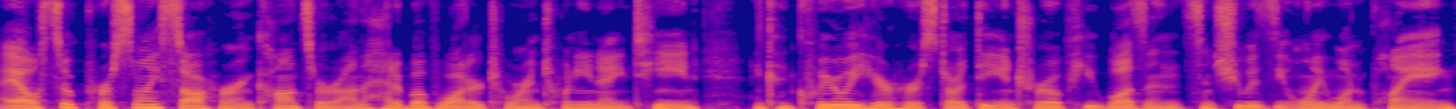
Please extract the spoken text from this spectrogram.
I also personally saw her in concert on the Head Above Water tour in 2019 and can clearly hear her start the intro if he wasn't, since she was the only one playing.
